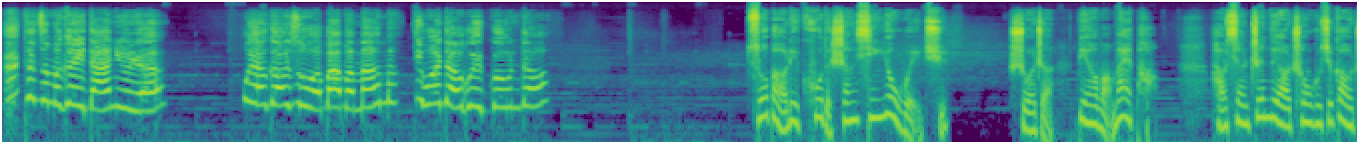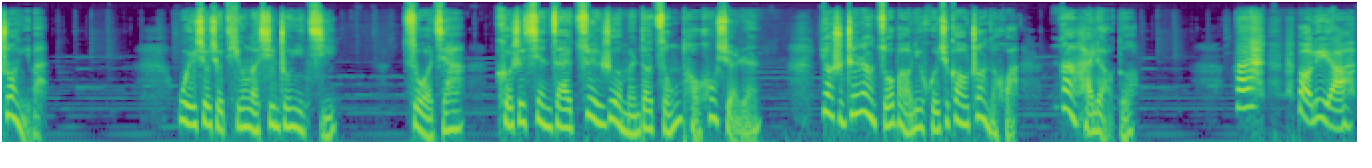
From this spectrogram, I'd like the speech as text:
他怎么可以打女人？我要告诉我爸爸妈妈，替我讨回公道。左宝丽哭得伤心又委屈，说着便要往外跑，好像真的要冲回去告状一般。魏秀秀听了，心中一急，左家可是现在最热门的总统候选人，要是真让左宝丽回去告状的话，那还了得？哎，宝丽啊，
